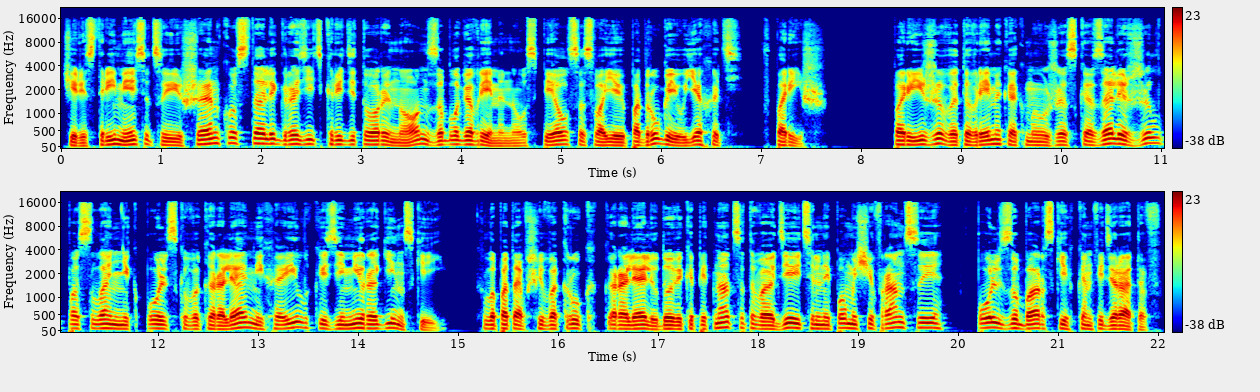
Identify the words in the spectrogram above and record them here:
Через три месяца и Шенку стали грозить кредиторы, но он заблаговременно успел со своей подругой уехать в Париж. Париже в это время, как мы уже сказали, жил посланник польского короля Михаил Казимир Агинский, хлопотавший вокруг короля Людовика XV о деятельной помощи Франции в пользу барских конфедератов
